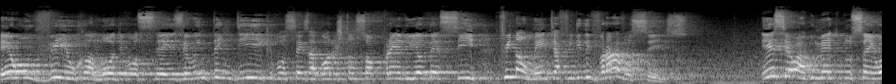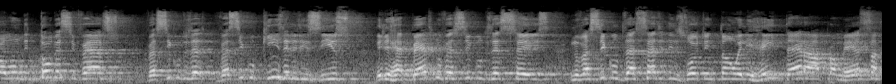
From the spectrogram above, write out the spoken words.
Eu ouvi o clamor de vocês, eu entendi que vocês agora estão sofrendo e eu desci finalmente a fim de livrar vocês. Esse é o argumento do Senhor ao longo de todo esse verso. Versículo, versículo 15 ele diz isso, ele repete no versículo 16, no versículo 17 e 18, então ele reitera a promessa:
